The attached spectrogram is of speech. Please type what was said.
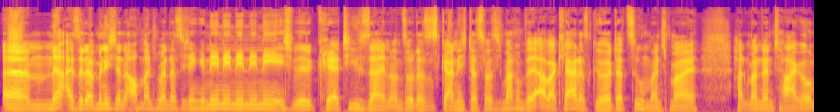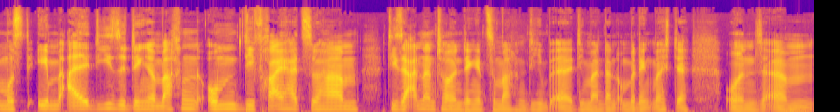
Ähm, ne? Also da bin ich dann auch manchmal, dass ich denke, nee, nee, nee, nee, nee, ich will kreativ sein und so. Das ist gar nicht das, was ich machen will. Aber klar, das gehört dazu. Manchmal hat man dann Tage und muss eben all diese Dinge machen, um die Freiheit zu haben, diese anderen anderen tollen Dinge zu machen, die, äh, die man dann unbedingt möchte. Und ähm,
